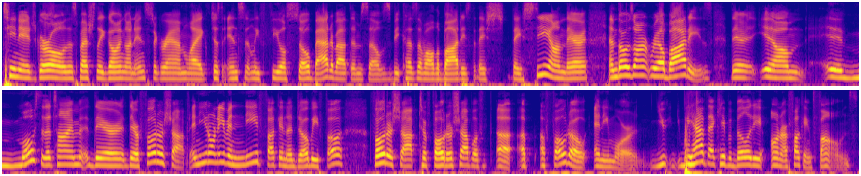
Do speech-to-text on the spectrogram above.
teenage girls, especially going on Instagram, like just instantly feel so bad about themselves because of all the bodies that they sh- they see on there, and those aren't real bodies. They're you know. Um, it, most of the time they're they're photoshopped and you don't even need fucking adobe Pho- photoshop to photoshop a, a, a photo anymore you we have that capability on our fucking phones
